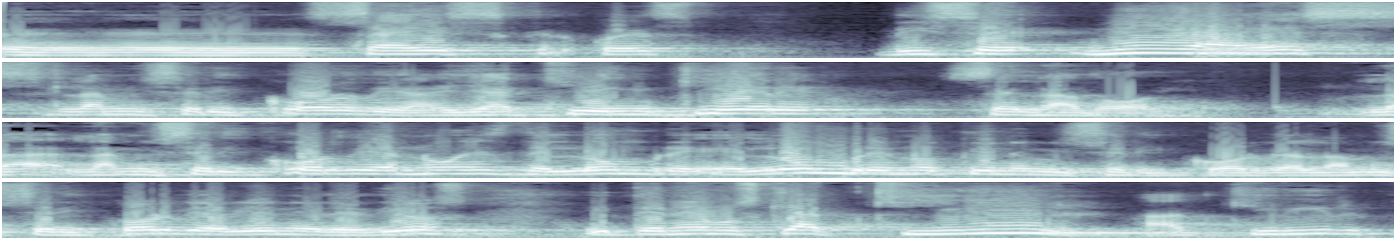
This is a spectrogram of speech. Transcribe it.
eh, 6, pues, dice, mía es la misericordia y a quien quiere se la doy. La, misericordia no es del hombre, el hombre no tiene misericordia, la misericordia viene de Dios y tenemos que adquirir, adquirir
